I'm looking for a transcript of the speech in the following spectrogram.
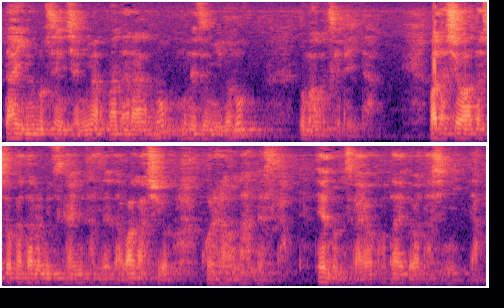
第四の戦車にはまだらのネズミ色の馬をつけていた。私は私と語る見つかりに尋ねた我が主よ、これらは何ですか？天の使いは答えて私に言った。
